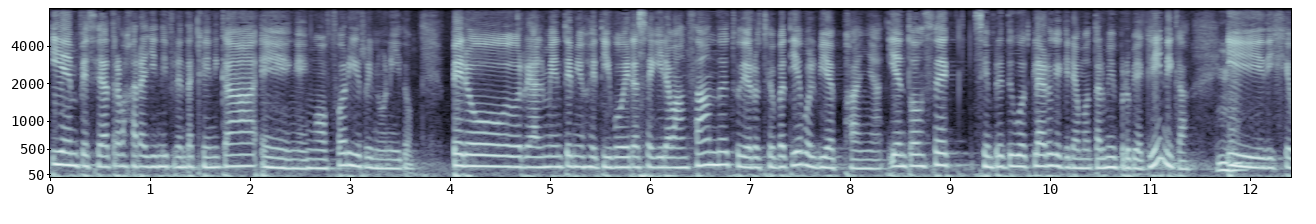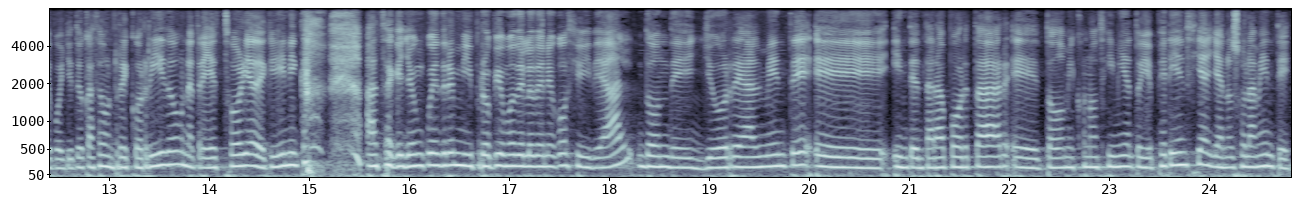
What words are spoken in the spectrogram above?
y empecé a trabajar allí en diferentes clínicas en, en, Oxford y Reino Unido. Pero realmente mi objetivo era seguir avanzando, estudiar osteopatía y volví a España. Y entonces siempre tuve claro que quería montar mi propia clínica. Y dije, pues yo tengo que hacer un recorrido, una trayectoria de clínica hasta que yo encuentre mi propio modelo de negocio ideal, donde yo realmente eh, intentar aportar eh, todos mis conocimientos y experiencias, ya no solamente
